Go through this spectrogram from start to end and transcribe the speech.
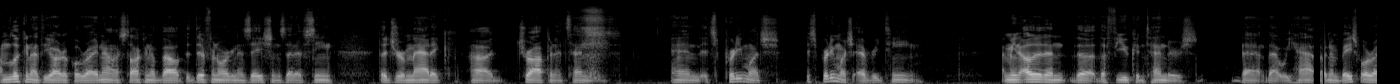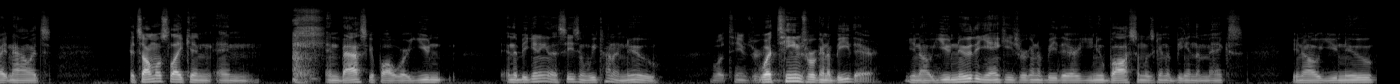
I'm looking at the article right now. It's talking about the different organizations that have seen the dramatic uh, drop in attendance, and it's pretty much it's pretty much every team. I mean, other than the the few contenders that that we have, but in baseball right now, it's it's almost like in in in basketball where you in the beginning of the season we kind of knew What teams are what teams were going to be there. You know, you knew the Yankees were going to be there. You knew Boston was going to be in the mix. You know, you knew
